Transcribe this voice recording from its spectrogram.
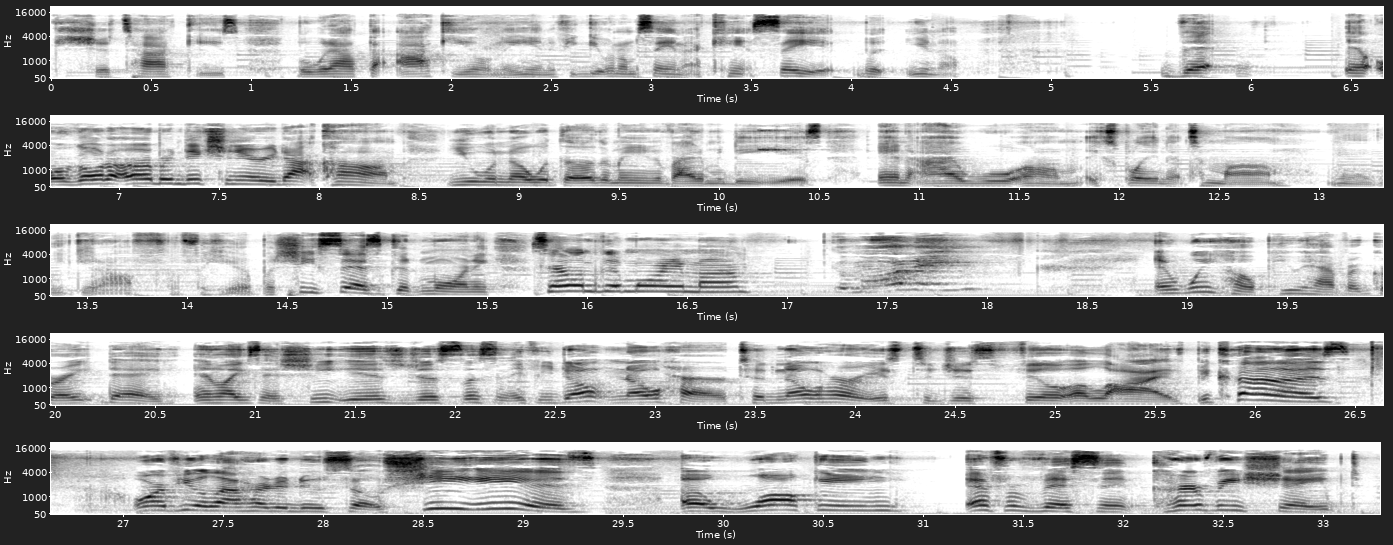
shiitakes, but without the aki on the end. If you get what I'm saying, I can't say it, but you know, that, or go to urbandictionary.com. You will know what the other meaning of vitamin D is, and I will um, explain it to mom when we get off of here. But she says good morning. Tell him good morning, mom. Good morning. And we hope you have a great day. And like I said, she is just, listen, if you don't know her, to know her is to just feel alive because, or if you allow her to do so, she is a walking, effervescent, curvy shaped,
